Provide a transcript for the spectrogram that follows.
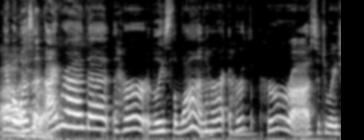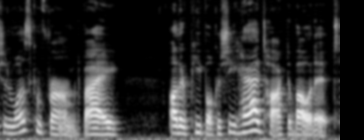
Yeah, but I wasn't don't. I read that her at least the one her her her uh, situation was confirmed by other people because she had talked about it.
